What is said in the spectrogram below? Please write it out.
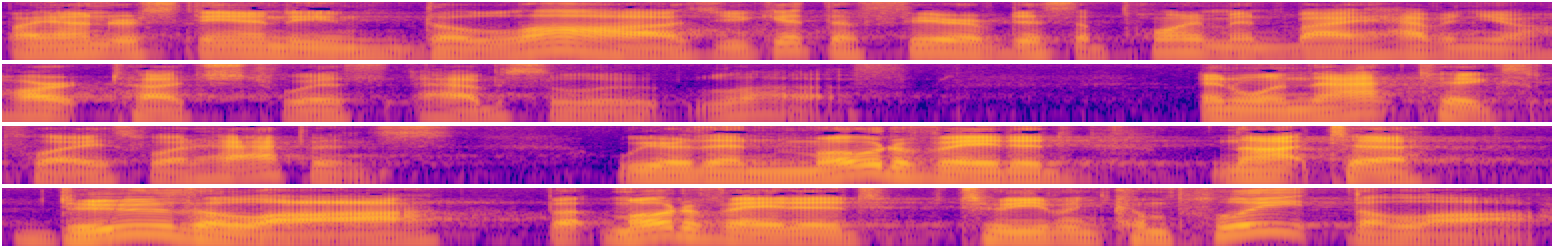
by understanding the laws. You get the fear of disappointment by having your heart touched with absolute love. And when that takes place, what happens? We are then motivated not to do the law, but motivated to even complete the law.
